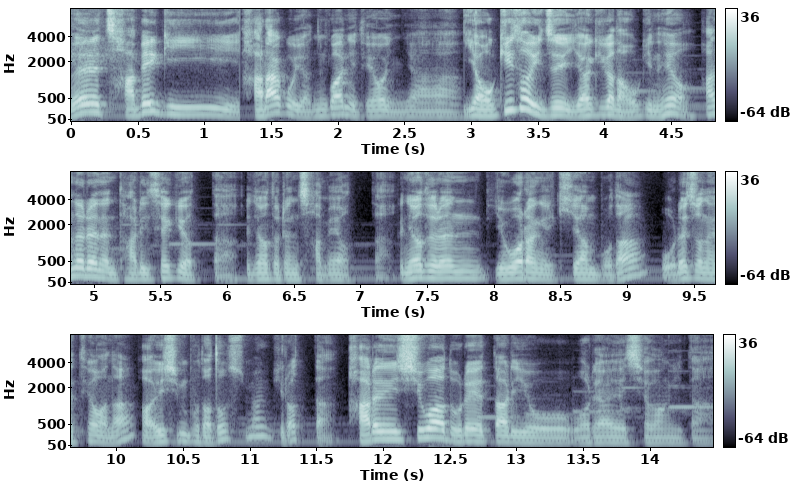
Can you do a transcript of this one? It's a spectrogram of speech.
왜 자백이 달하고 연관이 되어 있냐. 여기서 이제 이야기가 나오긴 해요. 하늘에는 달이 세 개였다. 그녀들은 자매였다. 그녀들은 이워랑의 기한보다 오래전에 태어 나 바위신보다도 수명이 길었다. 달은 시와 노래의 딸이요 월야의 제왕이다.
